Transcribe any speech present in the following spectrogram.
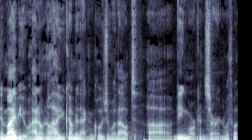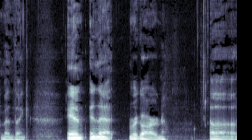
In my view, I don't know how you come to that conclusion without uh, being more concerned with what men think. And in that regard, uh,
